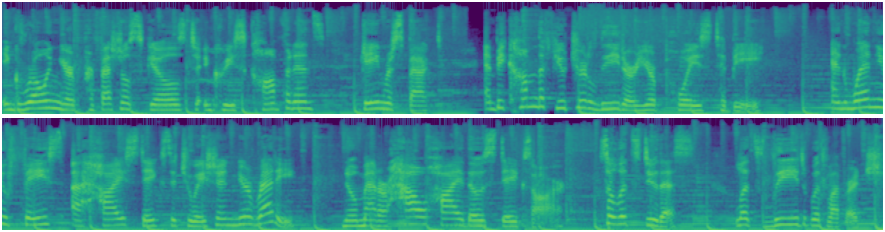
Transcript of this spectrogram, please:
in growing your professional skills to increase confidence, gain respect, and become the future leader you're poised to be. And when you face a high stakes situation, you're ready, no matter how high those stakes are. So let's do this. Let's lead with leverage.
